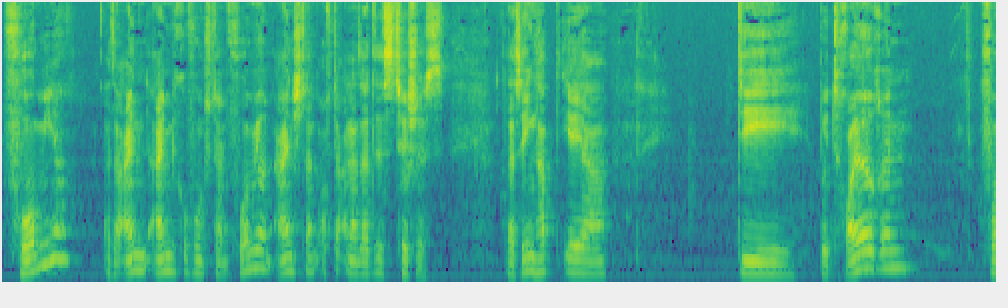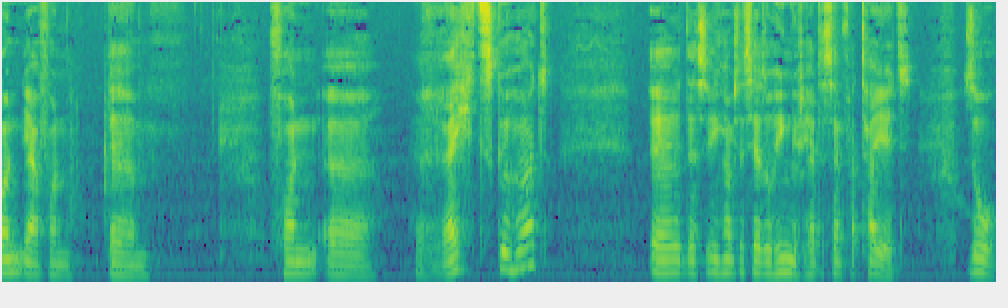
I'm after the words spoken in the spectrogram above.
vor mir also ein, ein Mikrofon stand vor mir und ein stand auf der anderen Seite des Tisches deswegen habt ihr ja die Betreuerin von, ja, von, ähm, von äh, rechts gehört. Äh, deswegen habe ich das ja so hingestellt, hat das dann verteilt. So,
